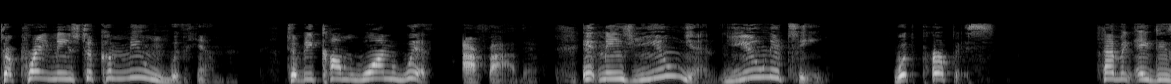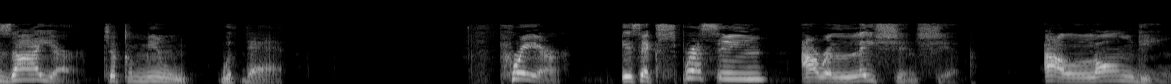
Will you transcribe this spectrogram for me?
To pray means to commune with Him, to become one with our Father. It means union, unity with purpose, having a desire to commune with dad. Prayer is expressing our relationship, our longing,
